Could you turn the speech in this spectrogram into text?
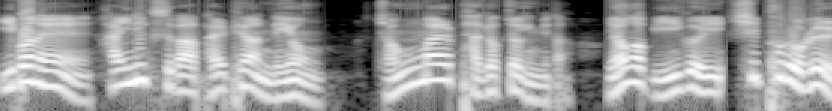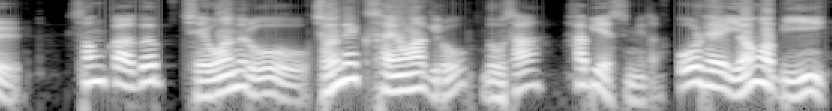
이번에 하이닉스가 발표한 내용 정말 파격적입니다. 영업이익의 10%를 성과급 재원으로 전액 사용하기로 노사 합의했습니다. 올해 영업이익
